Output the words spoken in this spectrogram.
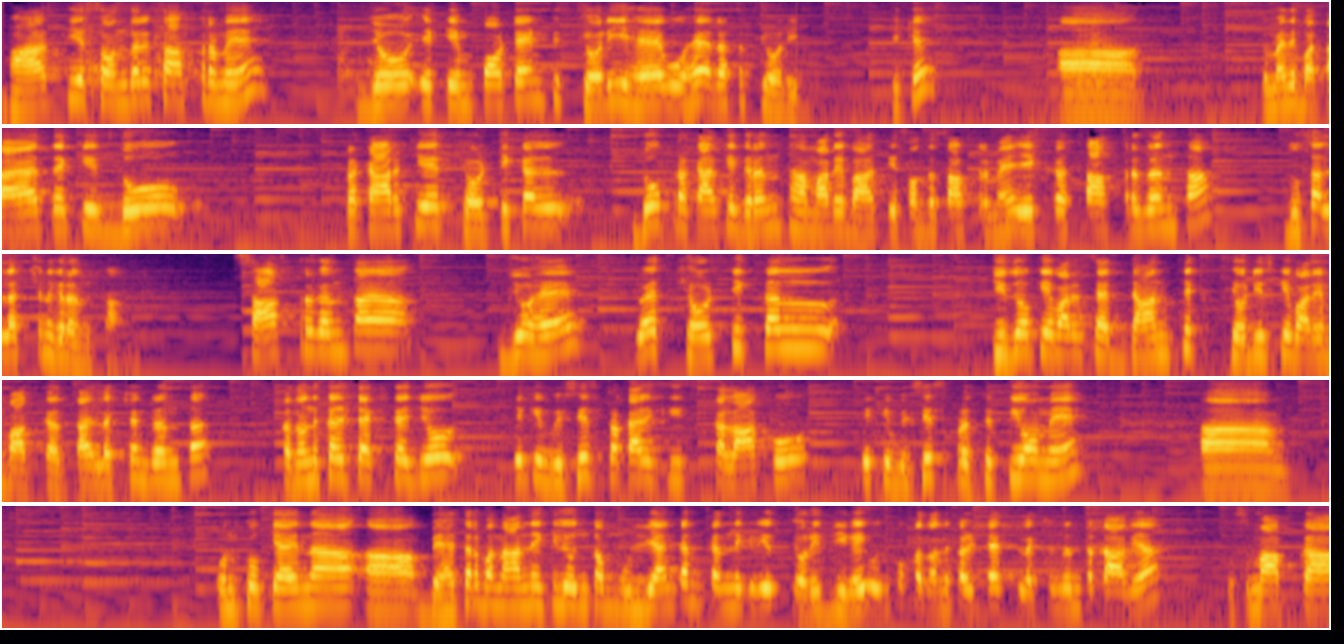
भारतीय सौंदर्य शास्त्र में जो एक इंपॉर्टेंट थ्योरी है, वो है रस थ्योरी ठीक है? तो मैंने बताया था कि दो प्रकार के थ्योरेटिकल दो प्रकार के ग्रंथ हमारे भारतीय सौंदर्य शास्त्र में, एक शास्त्र ग्रंथ था, दूसरा लक्षण ग्रंथ था। शास्त्र ग्रंथ जो है, वह थ्योरेटिकल चीज़ों के बारे में, सैद्धांतिक थ्योरीज के बारे में बात करता है। लक्षण ग्रंथ कनोनिकल टेक्स्ट है जो एक विशेष प्रकार की कला को एक विशेष परिस्थितियों में आ, उनको क्या है ना बेहतर बनाने के लिए उनका मूल्यांकन करने के लिए थ्योरी दी गई। उनको कनोनिकल टेक्स्ट इलेक्शन ग्रंथ कहा गया। उसमें आपका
